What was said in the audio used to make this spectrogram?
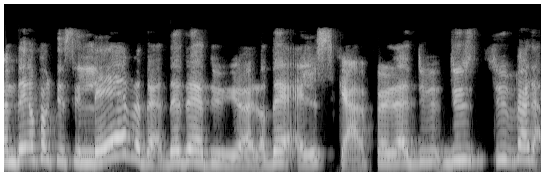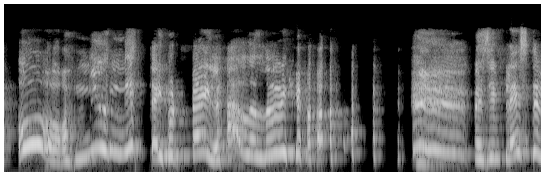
men det å faktisk leve det, det er det du gjør, og det elsker jeg. For du, du, du bare Å, nå nytt! Jeg har gjort feil! Halleluja! Mens de fleste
